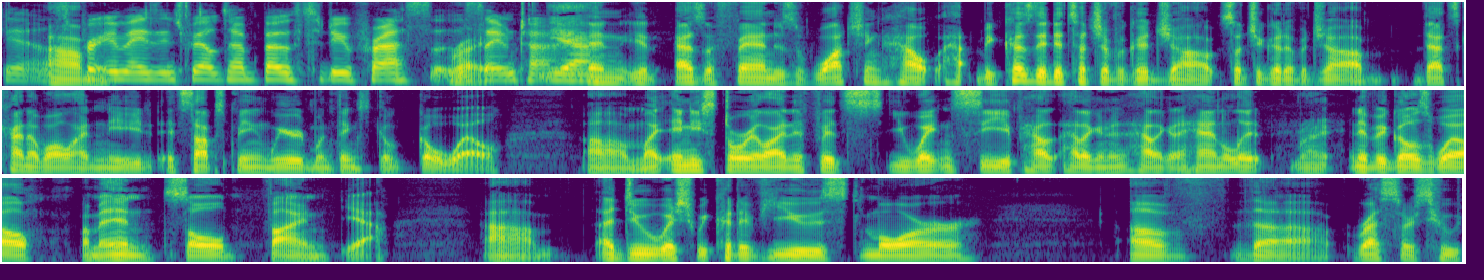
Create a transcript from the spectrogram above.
Yeah, it's pretty amazing to be able to have both to do press at the Um, same time. Yeah. And it, as a fan, just watching how how- because they did such of a good job, such a good of a job. That's kind of all I need. It stops being weird when things go go well. Um, like any storyline, if it's you wait and see if how, how they're gonna how they're gonna handle it, Right. And if it goes well, I'm in, sold, fine, yeah. Um, I do wish we could have used more of the wrestlers who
